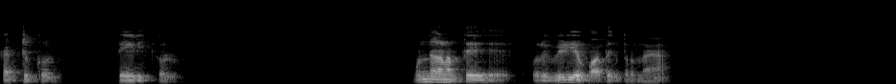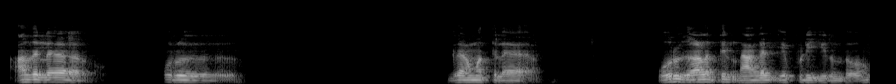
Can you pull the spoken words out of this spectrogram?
கற்றுக்கொள் தேடிக்கொள். முந்தானத்து ஒரு வீடியோ பார்த்துக்கிட்டு இருந்தேன். அதில் ஒரு கிராமத்தில் ஒரு காலத்தில் நாங்கள் எப்படி இருந்தோம்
